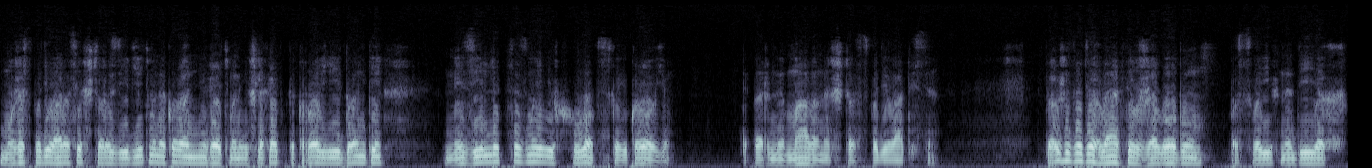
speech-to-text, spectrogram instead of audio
Може, сподівалася, що розіб'ють мене коронні гетьмани і шляхетська кров її доньки не зілляться з моєю хлопською кров'ю. Тепер не мала на що сподіватися. Тож задяглася в жалобу по своїх надіях.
